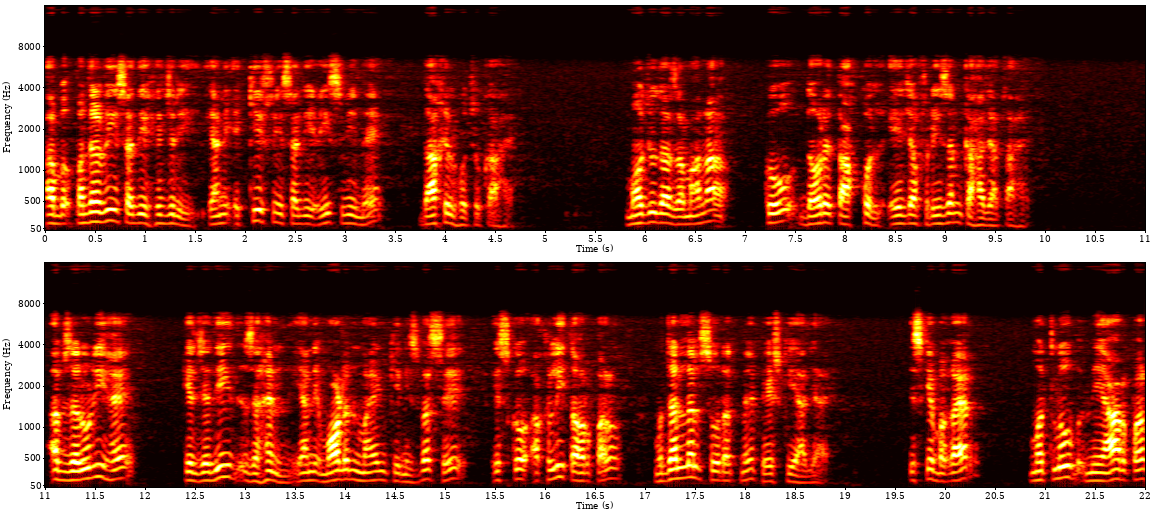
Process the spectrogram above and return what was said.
اب پندرہویں صدی ہجری یعنی اکیسویں صدی عیسوی میں داخل ہو چکا ہے۔ موجودہ زمانہ کو دور تعقل ایج آف ریزن کہا جاتا ہے۔ اب ضروری ہے کہ جدید ذہن یعنی ماڈرن مائنڈ کی نسبت سے اس کو عقلی طور پر مدلل صورت میں پیش کیا جائے۔ اس کے بغیر مطلوب معیار پر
